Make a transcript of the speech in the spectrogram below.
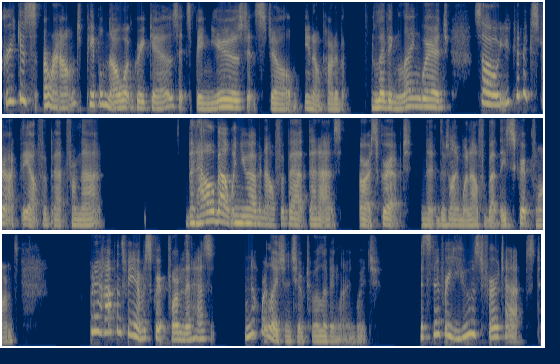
Greek is around. People know what Greek is. It's being used. It's still, you know, part of a living language. So you can extract the alphabet from that. But how about when you have an alphabet that has, or a script, there's only one alphabet, these script forms. What happens when you have a script form that has no relationship to a living language? It's never used for a text,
